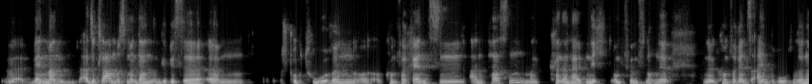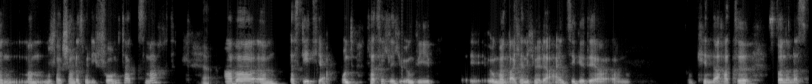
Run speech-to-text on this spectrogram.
wenn man, also klar muss man dann gewisse ähm, Strukturen, Konferenzen anpassen. Man kann dann halt nicht um fünf noch eine, eine Konferenz einberufen, sondern man muss halt schauen, dass man die vormittags macht. Ja. Aber ähm, das geht ja. Und tatsächlich irgendwie irgendwann war ich ja nicht mehr der Einzige, der ähm, Kinder hatte, sondern das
